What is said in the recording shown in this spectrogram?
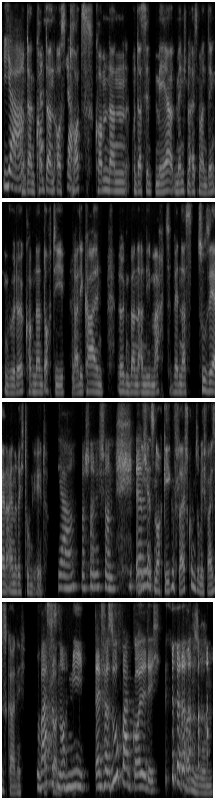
Ja. Und dann kommt das, dann aus ja. Trotz, kommen dann, und das sind mehr Menschen, als man denken würde, kommen dann doch die Radikalen irgendwann an die Macht, wenn das zu sehr in eine Richtung geht. Ja, wahrscheinlich schon. Bin ähm, ich jetzt noch gegen Fleischkonsum? Ich weiß es gar nicht. Du warst es noch nie. Dein Versuch war goldig. Konsum.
